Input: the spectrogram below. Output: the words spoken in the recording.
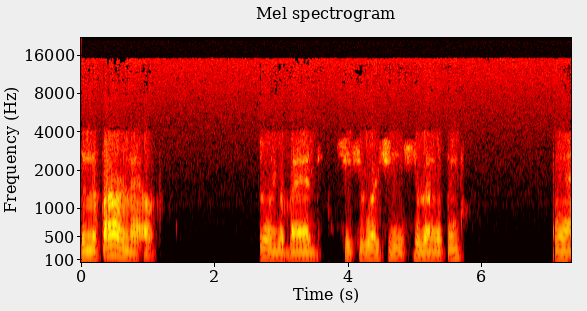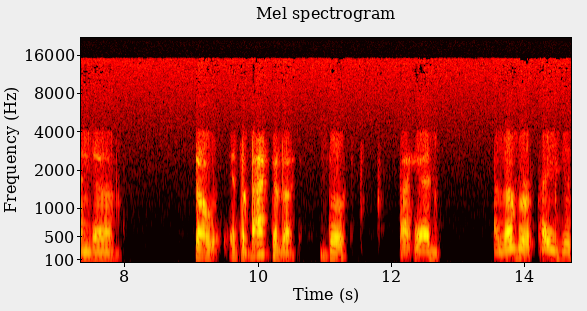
in the fire now. Showing a bad situation is developing. And uh, So at the back of the book, I had a number of pages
